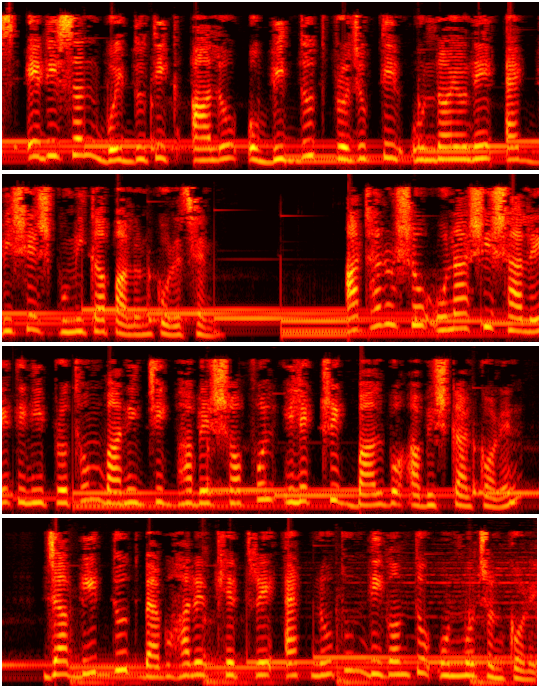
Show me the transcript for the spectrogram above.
টমাস এডিসন বৈদ্যুতিক আলো ও বিদ্যুৎ প্রযুক্তির উন্নয়নে এক বিশেষ ভূমিকা পালন করেছেন। আঠারোশো সালে তিনি প্রথম বাণিজ্যিকভাবে সফল ইলেকট্রিক বাল্ব আবিষ্কার করেন, যা বিদ্যুৎ ব্যবহারের ক্ষেত্রে এক নতুন দিগন্ত উন্মোচন করে।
